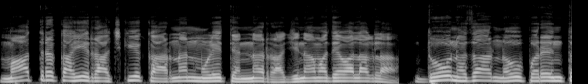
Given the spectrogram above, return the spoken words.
मात्र काही राजकीय कारणांमुळे त्यांना राजीनामा द्यावा लागला. दोन हजार नऊ पर्यंत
